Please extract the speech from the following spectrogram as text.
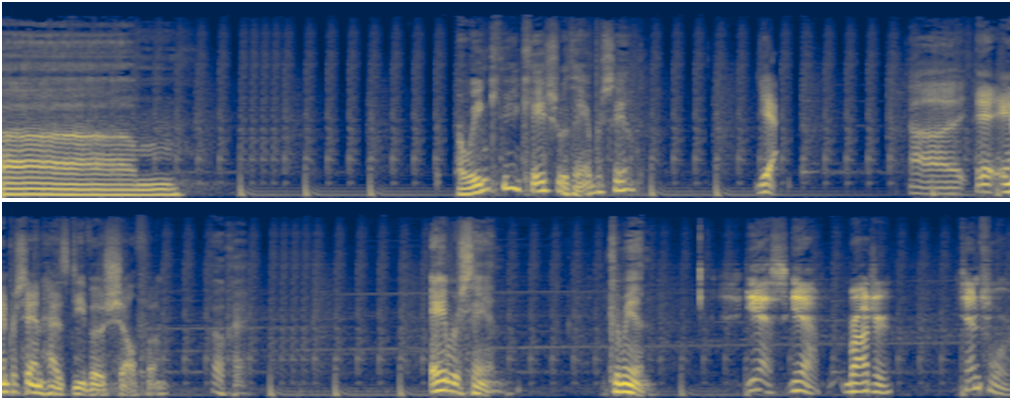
Um, are we in communication with Ampersand? Yeah. Uh, A- Ampersand has Devo's shell phone. Okay. Ampersand, come in. Yes, yeah, Roger. 10 4.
